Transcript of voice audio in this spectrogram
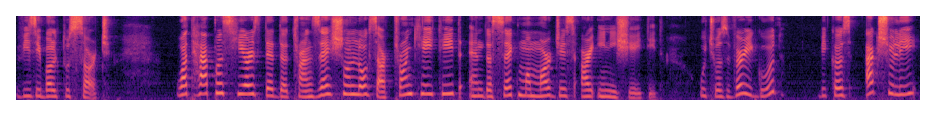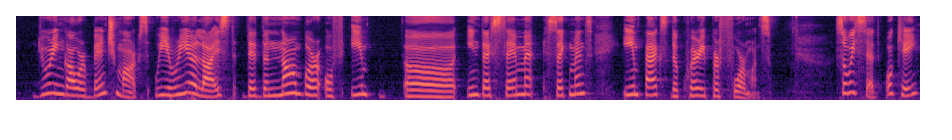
visible to search. What happens here is that the transaction logs are truncated and the segment merges are initiated, which was very good because actually during our benchmarks, we realized that the number of uh, index segments impacts the query performance. So we said, okay,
